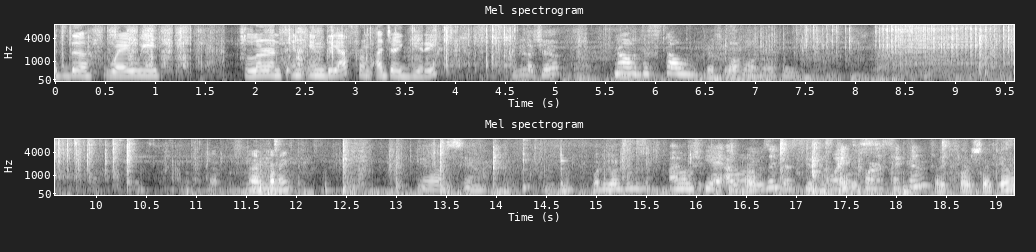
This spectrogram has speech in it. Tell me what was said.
it's the way we learned in India from Ajay Giri. Need a chair? No, the stone. Let's go. I'm coming. Yes, yeah. What do you want to use? I will. Yeah, I will use it. Just wait for a second. Wait for a second.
